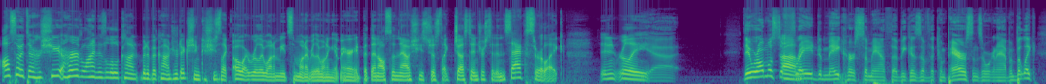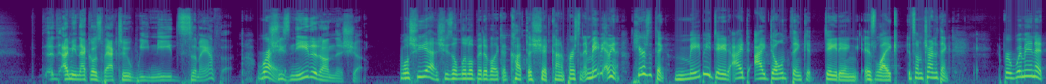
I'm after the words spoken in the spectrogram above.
Also, it's a, her. She her line is a little con- bit of a contradiction because she's like, "Oh, I really want to meet someone. I really want to get married," but then also now she's just like just interested in sex or like they didn't really. Yeah. They were almost Um, afraid to make her Samantha because of the comparisons that were going to happen. But like, I mean, that goes back to we need Samantha. Right. She's needed on this show. Well, she yeah, she's a little bit of like a cut the shit kind of person. And maybe I mean, here's the thing. Maybe date I I don't think it dating is like it's I'm trying to think. For women at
